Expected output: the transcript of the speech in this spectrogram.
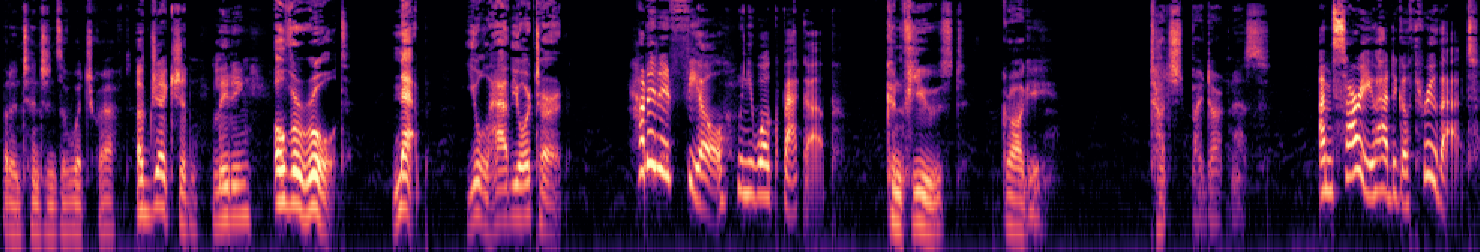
but intentions of witchcraft. Objection, leading. Overruled. Nep, you will have your turn. How did it feel when you woke back up? Confused, groggy, touched by darkness. I'm sorry you had to go through that.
